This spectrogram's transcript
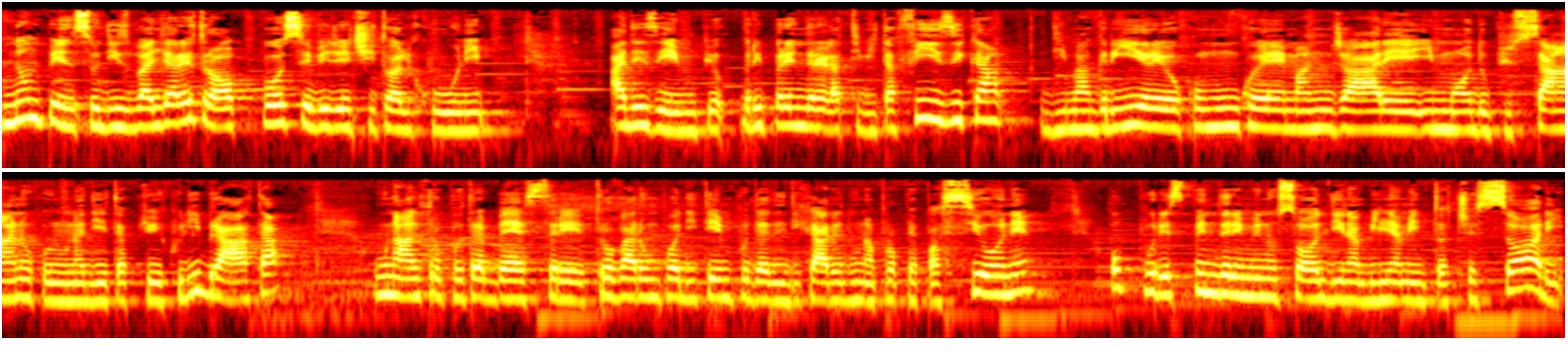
non penso di sbagliare troppo se ve ne cito alcuni. Ad esempio, riprendere l'attività fisica, dimagrire o comunque mangiare in modo più sano con una dieta più equilibrata. Un altro potrebbe essere trovare un po' di tempo da dedicare ad una propria passione, oppure spendere meno soldi in abbigliamento accessori,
